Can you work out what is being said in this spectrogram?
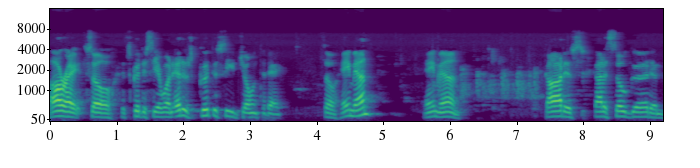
All right, so it's good to see everyone. It is good to see Joan today. So, amen. Amen. God is God is so good and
